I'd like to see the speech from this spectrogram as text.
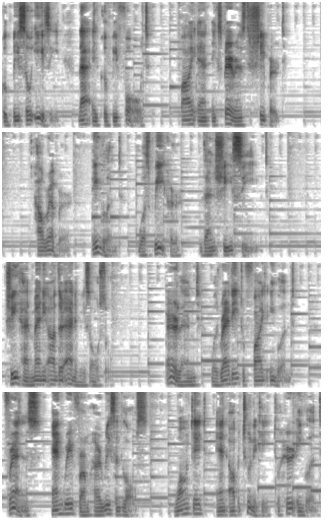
could be so easy that it could be fought by an experienced shepherd. However, England was weaker than she seemed. She had many other enemies also. Ireland was ready to fight England. France, angry from her recent loss, wanted an opportunity to hurt England.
